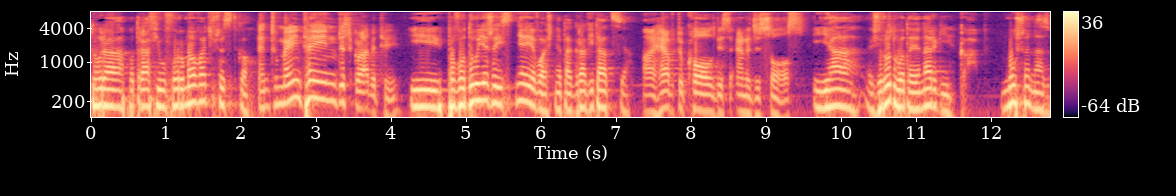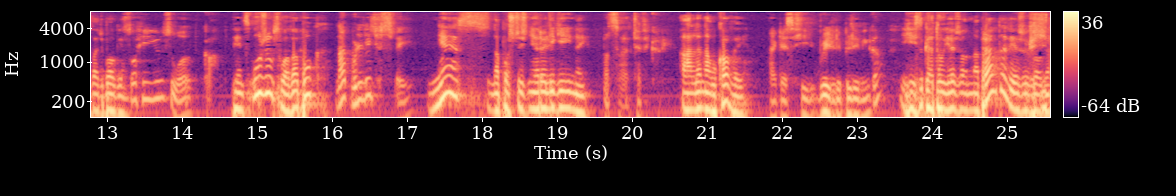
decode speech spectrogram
która potrafi uformować wszystko and to maintain this gravity. i powoduje, że istnieje właśnie ta grawitacja. I have to call this energy source I ja źródło tej energii God. muszę nazwać Bogiem. So he used word God. Więc użył słowa Bóg Not religiously, nie na płaszczyźnie religijnej, but scientifically. Ale naukowej. I guess he really God. I zgaduję, że on naprawdę wierzy w he Boga,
